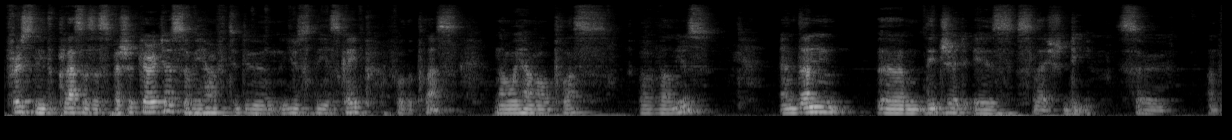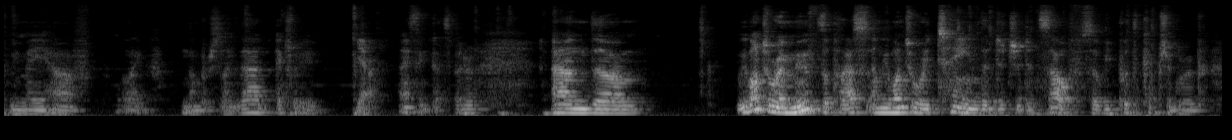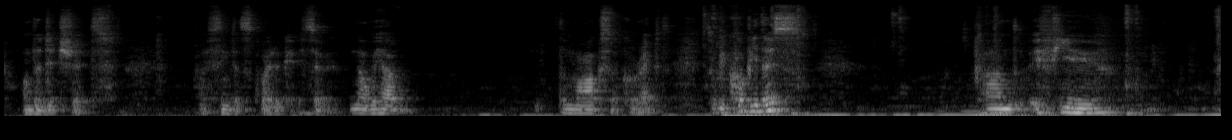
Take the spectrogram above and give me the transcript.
firstly, the plus is a special character, so we have to do use the escape for the plus. Now we have our plus uh, values. And then um, digit is slash d. So, and we may have like numbers like that. Actually, yeah, I think that's better. And um, we want to remove the plus and we want to retain the digit itself. So we put the capture group on the digit. I think that's quite okay. So now we have the marks are correct. So we copy this. And if you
